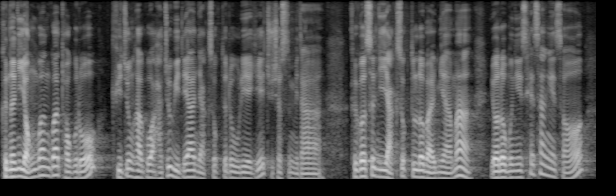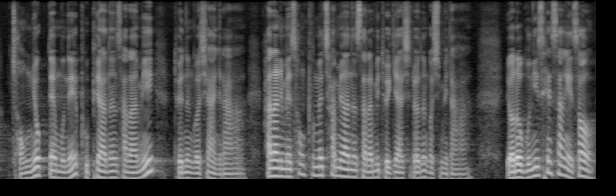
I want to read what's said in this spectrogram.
그는 이 영광과 덕으로 귀중하고 아주 위대한 약속들을 우리에게 주셨습니다. 그것은 이 약속들로 말미암아 여러분이 세상에서 정욕 때문에 부패하는 사람이 되는 것이 아니라 하나님의 성품에 참여하는 사람이 되게 하시려는 것입니다. 여러분이 세상에서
